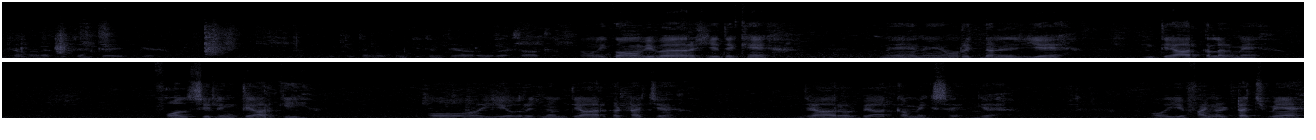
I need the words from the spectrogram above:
ہمارا کچن کا ایریا کچن اوپن کچن تیار ہو رہا ہے ساتھ۔ السلام علیکم ویور یہ دیکھیں۔ میں نے اوریجنل یہ دیار کلر میں فال سیلنگ تیار کی اور یہ اوریجنل دیار کا ٹچ ہے دیار اور بیار ہے اور یہ فائنل ٹچ میں ہے۔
